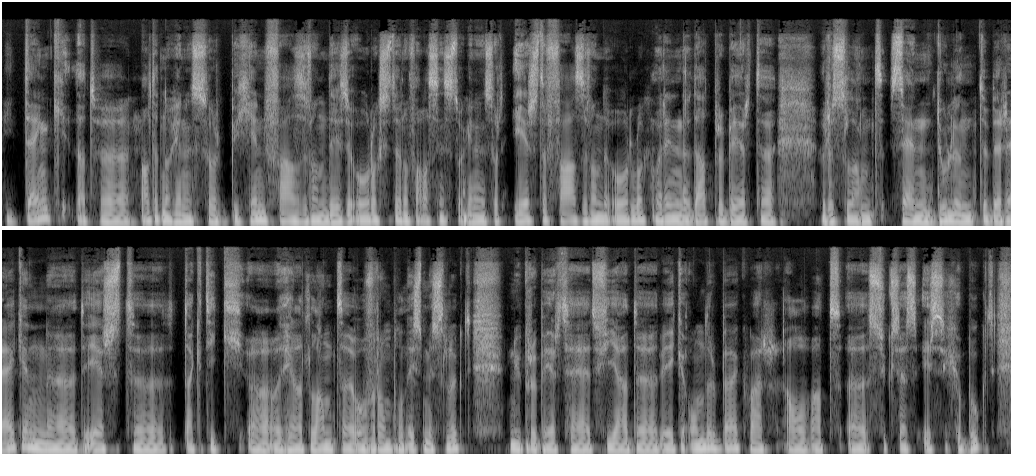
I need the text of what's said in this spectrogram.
Ik denk dat we altijd nog in een soort beginfase van deze oorlog zitten, of alleszins toch in een soort eerste fase van de oorlog, waarin inderdaad probeert uh, Rusland zijn doelen te bereiken. Uh, de eerste tactiek, heel het land overrompelen, is mislukt. Nu probeert hij het via de weken onderbuik, waar al wat uh, succes is geboekt.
